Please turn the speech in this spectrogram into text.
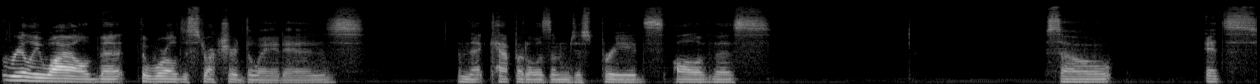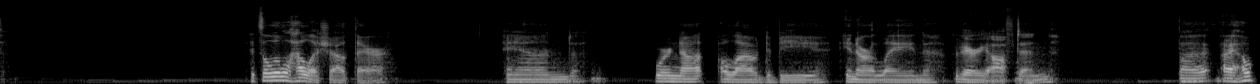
really wild that the world is structured the way it is and that capitalism just breeds all of this. So it's it's a little hellish out there. And we're not allowed to be in our lane very often. But I hope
